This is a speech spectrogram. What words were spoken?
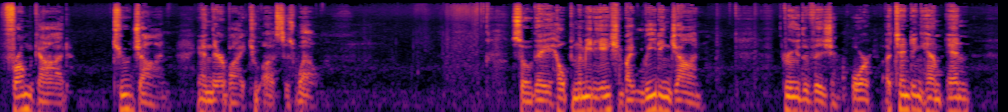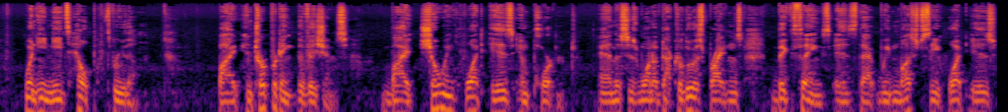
from God to John and thereby to us as well. So they help in the mediation by leading John through the vision or attending him in when he needs help through them, by interpreting the visions, by showing what is important. And this is one of Dr. Louis Brighton's big things is that we must see what is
